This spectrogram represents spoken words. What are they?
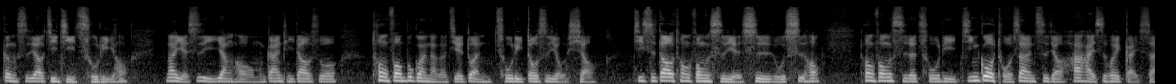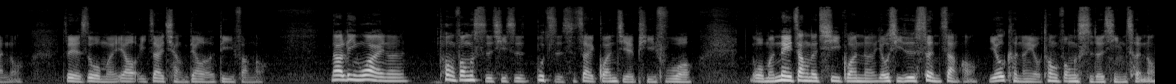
更是要积极处理哦。那也是一样哈，我们刚才提到说，痛风不管哪个阶段处理都是有效，即使到痛风石也是如此哦。痛风石的处理经过妥善的治疗，它还是会改善哦，这也是我们要一再强调的地方哦。那另外呢，痛风石其实不只是在关节皮肤哦，我们内脏的器官呢，尤其是肾脏哦，也有可能有痛风石的形成哦。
